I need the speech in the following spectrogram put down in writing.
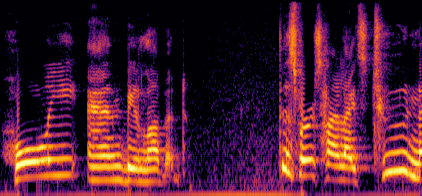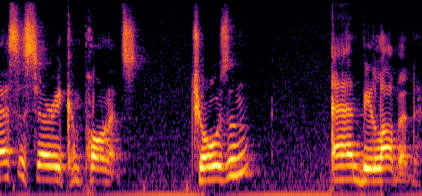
holy and beloved. This verse highlights two necessary components chosen and beloved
